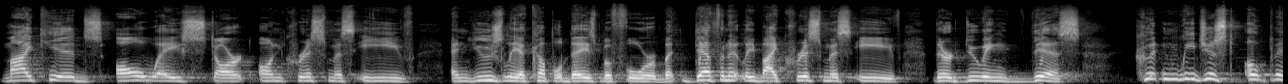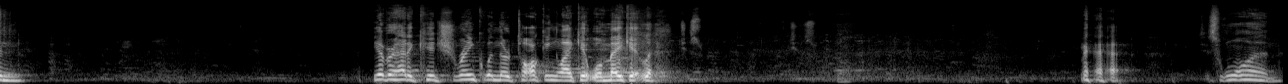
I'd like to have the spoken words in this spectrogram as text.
My kids always start on Christmas Eve and usually a couple days before, but definitely by Christmas Eve, they're doing this. Couldn't we just open? You ever had a kid shrink when they're talking like it will make it? Le- just, just, just one.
